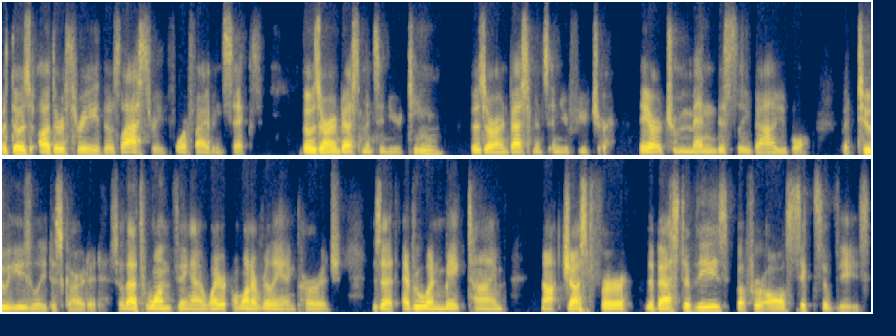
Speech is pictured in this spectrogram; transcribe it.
But those other three, those last three, four, five, and six, those are investments in your team. Those are investments in your future. They are tremendously valuable, but too easily discarded. So that's one thing I, I want to really encourage is that everyone make time, not just for the best of these, but for all six of these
